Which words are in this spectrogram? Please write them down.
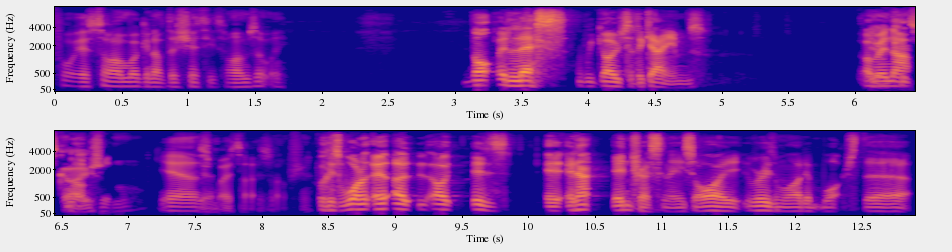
Four years time, we're gonna have the shitty times, aren't we? Not unless we go to the games, I Yeah, mean, that's an option. Yeah, I Yeah. suppose that is an option. because one uh, uh, uh, is in, interestingly. So I the reason why I didn't watch the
